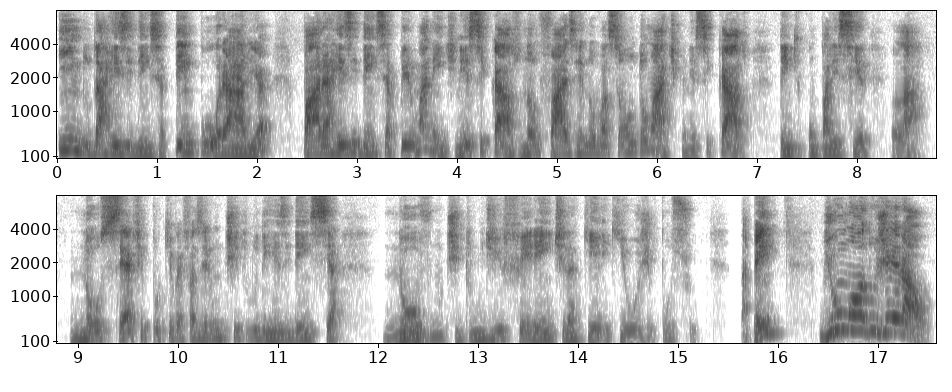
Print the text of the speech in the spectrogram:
indo da residência temporária para a residência permanente. Nesse caso, não faz renovação automática. Nesse caso, tem que comparecer lá no CEF porque vai fazer um título de residência novo, um título diferente daquele que hoje possui. Tá bem? De um modo geral,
